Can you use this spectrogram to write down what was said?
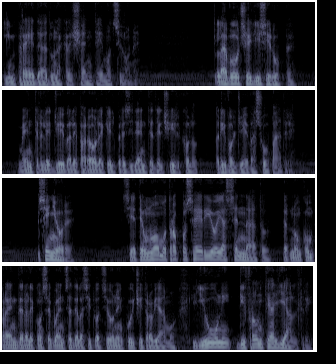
in preda ad una crescente emozione. La voce gli si ruppe mentre leggeva le parole che il presidente del circolo rivolgeva a suo padre. Signore, siete un uomo troppo serio e assennato per non comprendere le conseguenze della situazione in cui ci troviamo, gli uni di fronte agli altri.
